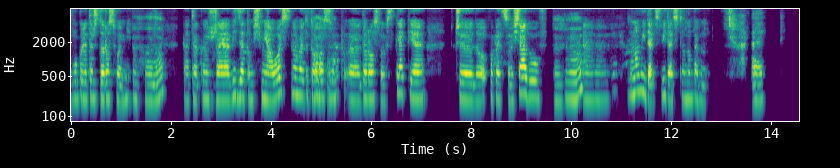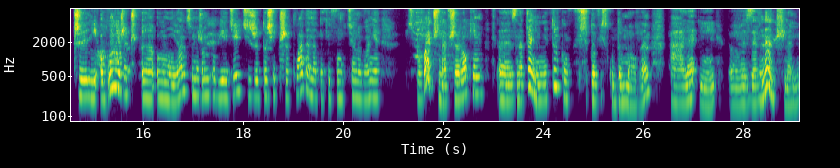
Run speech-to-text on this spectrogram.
w ogóle też z dorosłymi. Mhm. Dlatego, że widzę tą śmiałość nawet do Mhm. osób dorosłych w sklepie, czy do wobec sąsiadów. Mhm. No widać, widać to na pewno. E, Czyli ogólnie rzecz e, ujmując, możemy powiedzieć, że to się przekłada na takie funkcjonowanie społeczne w szerokim e, znaczeniu, nie tylko w środowisku domowym, ale i zewnętrznym.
